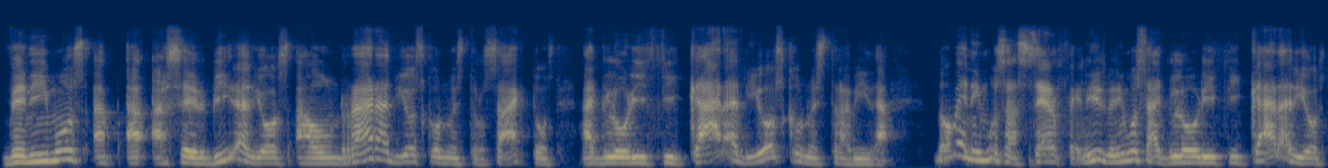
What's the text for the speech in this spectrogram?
Venimos a, a servir a Dios, a honrar a Dios con nuestros actos, a glorificar a Dios con nuestra vida. No venimos a ser feliz, venimos a glorificar a Dios.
